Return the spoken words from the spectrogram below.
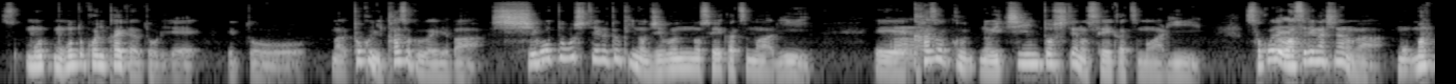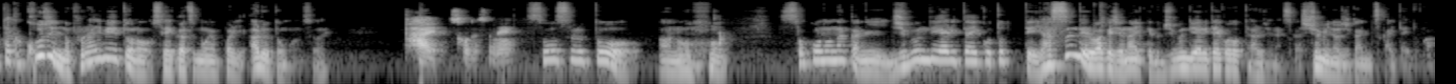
そももう本当ここに書いてある通りでえっとまあ、特に家族がいれば仕事をしている時の自分の生活もあり、えーうん。家族の一員としての生活もありそこで忘れがちなのがもう全く個人のプライベートの生活もやっぱりあると思うんですよね。はい。そうですね。そうするとあの そこの中に自分でやりたいことって休んでるわけじゃないけど自分でやりたいことってあるじゃないですか趣味の時間に使いたいとか。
